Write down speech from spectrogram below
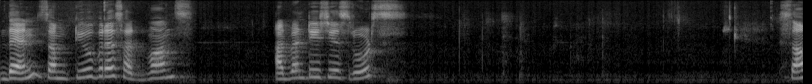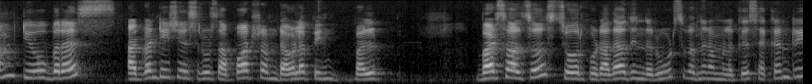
then some tuberous advance advantageous roots. Some tuberous advantageous roots apart from developing bulb buds also store food அதாவது இந்த ரூட்ஸ் வந்து நம்மளுக்கு செகண்ட்ரி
